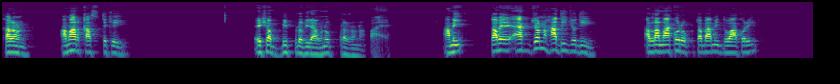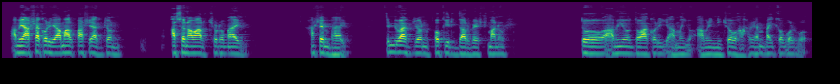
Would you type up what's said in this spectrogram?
কারণ আমার কাছ থেকেই এইসব বিপ্লবীরা অনুপ্রেরণা পায়। আমি, তবে একজন হাদি যদি আল্লাহ না করুক, তবে আমি দোয়া করি। আমি আশা করি আমার পাশে একজন আছেন আমার ছোট ভাই হাসেম ভাই। তিনিও একজন ফকির, দরবেশ মানুষ। তো আমিও দোয়া করি, আমি আমি নিজেও হাসেম ভাইকেও বলব।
